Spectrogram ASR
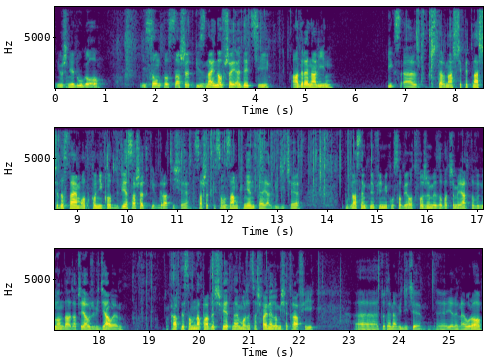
już niedługo. I są to saszetki z najnowszej edycji Adrenalin XL 14-15. Dostałem od Koniko dwie saszetki w gratisie. Saszetki są zamknięte, jak widzicie. W następnym filmiku sobie otworzymy, zobaczymy jak to wygląda. Znaczy ja już widziałem. Karty są naprawdę świetne, może coś fajnego mi się trafi. E, tutaj na widzicie 1 e, euro.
